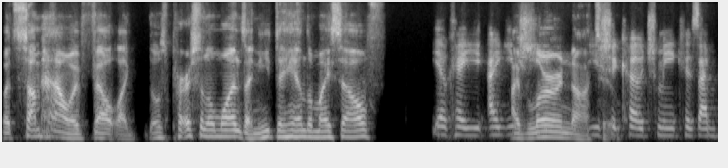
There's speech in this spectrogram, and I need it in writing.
But somehow it felt like those personal ones I need to handle myself. Yeah, okay. I, I've should, learned not you to. should coach me because I'm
